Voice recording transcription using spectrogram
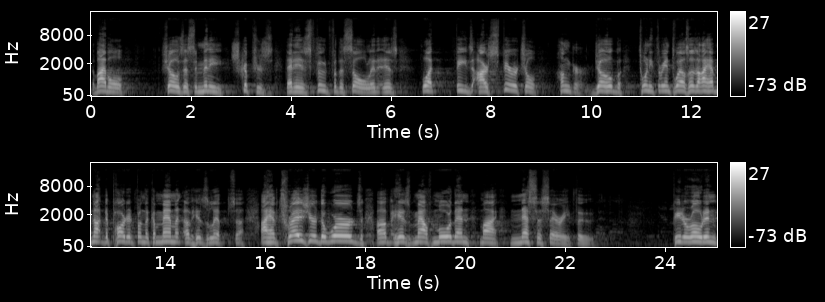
The Bible shows us in many scriptures that is food for the soul. It is what feeds our spiritual hunger. Job 23 and 12 says, I have not departed from the commandment of his lips. Uh, I have treasured the words of his mouth more than my necessary food. Peter wrote in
